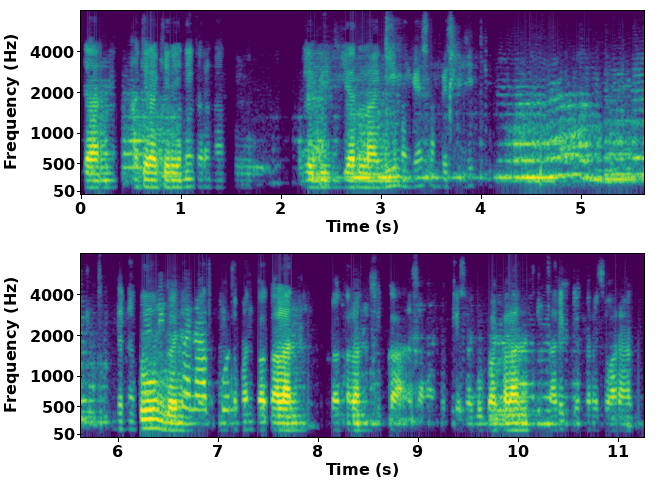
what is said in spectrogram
dan akhir-akhir ini karena aku lebih giat lagi makanya sampai segitu dan aku nggak teman-teman bakalan bakalan suka sama podcast aku bakalan tertarik dengar suara aku.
